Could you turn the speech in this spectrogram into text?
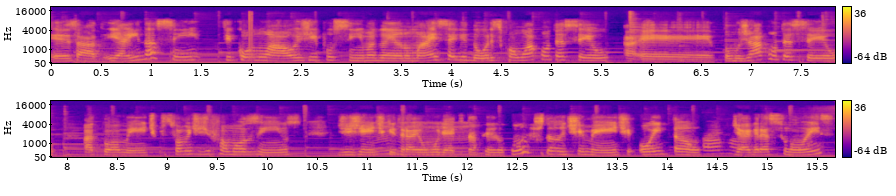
Exato. E ainda assim ficou no auge e por cima, ganhando mais seguidores, como aconteceu, é, como já aconteceu atualmente, principalmente de famosinhos, de gente que traiu mulher que está Uhum. tendo constantemente, ou então Aham. de agressões,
